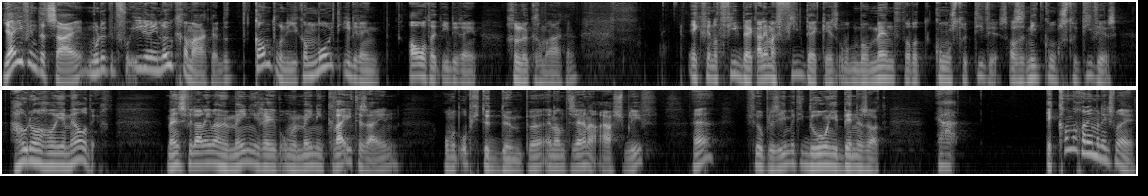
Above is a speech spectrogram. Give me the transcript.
Jij vindt het saai, moet ik het voor iedereen leuk gaan maken? Dat kan toch niet? Je kan nooit iedereen, altijd iedereen gelukkig maken. Ik vind dat feedback alleen maar feedback is op het moment dat het constructief is. Als het niet constructief is, hou dan gewoon je mel dicht. Mensen willen alleen maar hun mening geven om hun mening kwijt te zijn, om het op je te dumpen en dan te zeggen, nou alsjeblieft, hè, veel plezier met die drol in je binnenzak. Ja, ik kan er gewoon helemaal niks mee.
